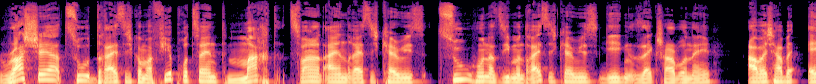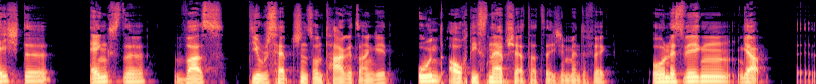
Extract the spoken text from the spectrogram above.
Rush-Share zu 30,4%, macht 231 Carries zu 137 Carries gegen Zach Charbonnet. Aber ich habe echte Ängste, was die Receptions und Targets angeht und auch die Snapshare tatsächlich im Endeffekt. Und deswegen, ja, äh,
